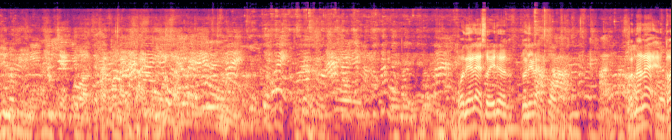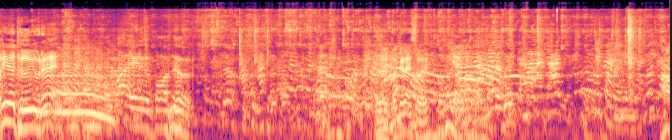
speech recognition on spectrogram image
นนี้ก็มีมีเจ็ดตัวแต่ใส่ตัวไหนใส่ตัวนี้ใส่ ตัวนี้แหละสวยเธอ ตัวนี้แหละตัวนั้นแหละตัวที่เธอถืออยู่นั่นแหละเออตัวนี้แหละสวย ตัวผู้ใหญ่อ๋อ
